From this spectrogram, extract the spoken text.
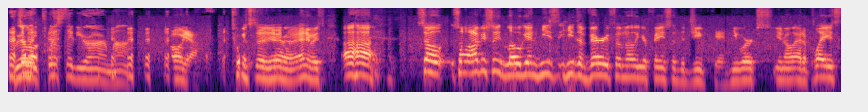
Really twisted your arm, huh? Oh yeah, twisted. Yeah. Anyways, uh, so so obviously Logan, he's he's a very familiar face of the Jeep game. He works, you know, at a place.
